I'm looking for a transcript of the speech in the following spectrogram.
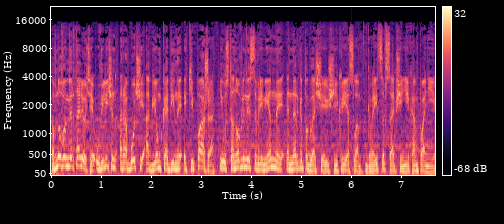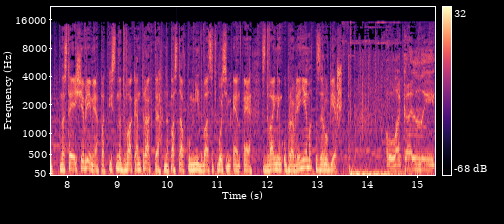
В новом вертолете увеличен рабочий объем кабины экипажа и установлены современные энергопоглощающие кресла, говорится в сообщении компании. В настоящее время подписано два контракта на поставку Ми-28НЭ с двойным управлением за рубеж. Локальный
